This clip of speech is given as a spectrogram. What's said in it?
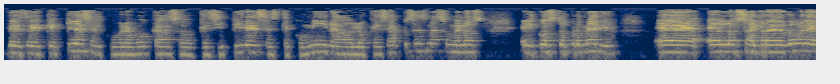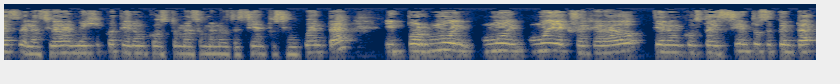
desde que pides el cubrebocas o que si pides este, comida o lo que sea, pues es más o menos el costo promedio. Eh, en los alrededores de la Ciudad de México tiene un costo más o menos de 150 y por muy, muy, muy exagerado tiene un costo de 170,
